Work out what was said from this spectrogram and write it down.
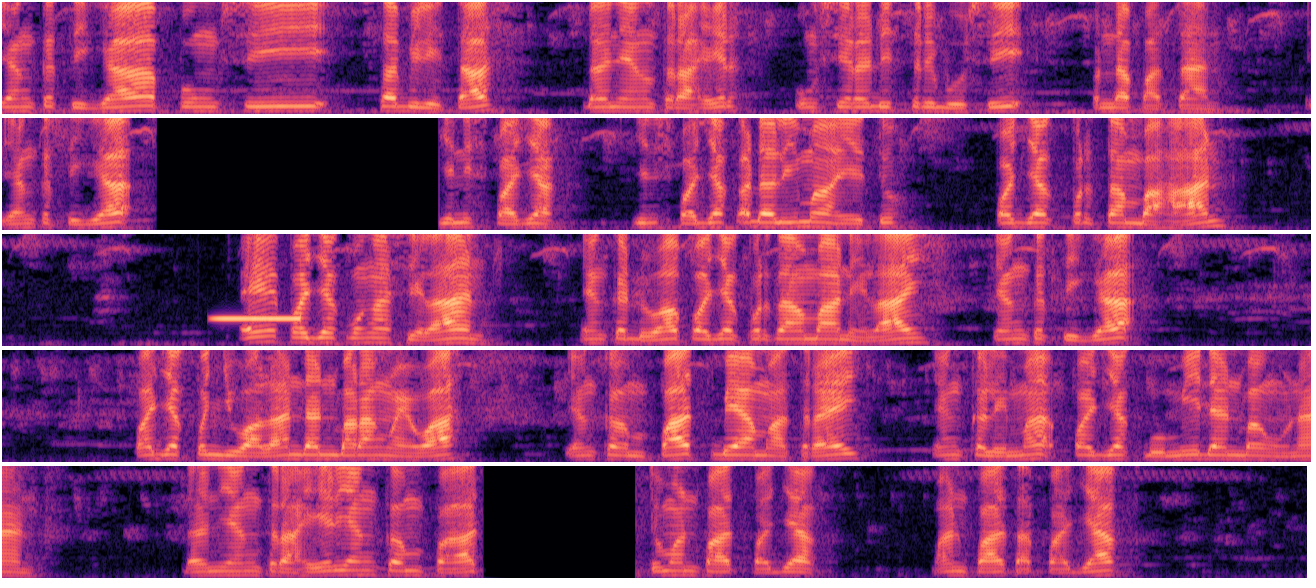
yang ketiga fungsi stabilitas dan yang terakhir fungsi redistribusi pendapatan. Yang ketiga jenis pajak. Jenis pajak ada lima yaitu pajak pertambahan eh pajak penghasilan. Yang kedua pajak pertambahan nilai. Yang ketiga pajak penjualan dan barang mewah. Yang keempat bea materai yang kelima pajak bumi dan bangunan dan yang terakhir yang keempat itu manfaat pajak. Manfaat pajak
